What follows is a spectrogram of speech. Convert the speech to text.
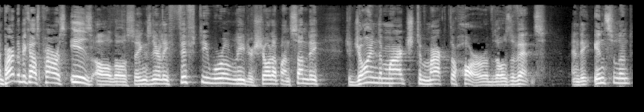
And partly because Paris is all those things, nearly 50 world leaders showed up on Sunday to join the march to mark the horror of those events and the insolent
